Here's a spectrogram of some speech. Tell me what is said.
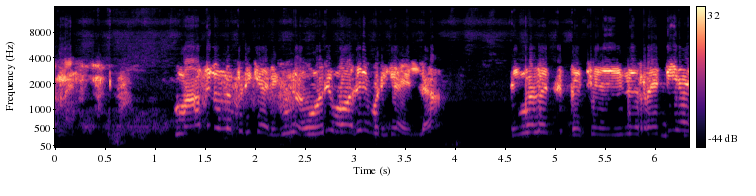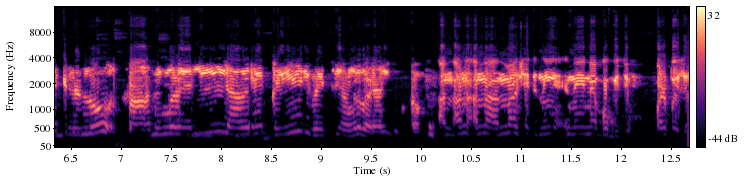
അണ്ണേ മതിലൊന്നും പിടിക്കാനില്ല. ഒരു മതിലും പിടിക്കാനില്ല. നിങ്ങൾ ഇത് റെഡി ആയിട്ടിരുന്നോ? നിങ്ങൾ എല്ലാവരെയും പേര് വെച്ച് ഞങ്ങൾ വരാൻ എന്നാ ശരി. നീ നീ എന്നെ പൊക്കിച്ചു കുഴപ്പമില്ല.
